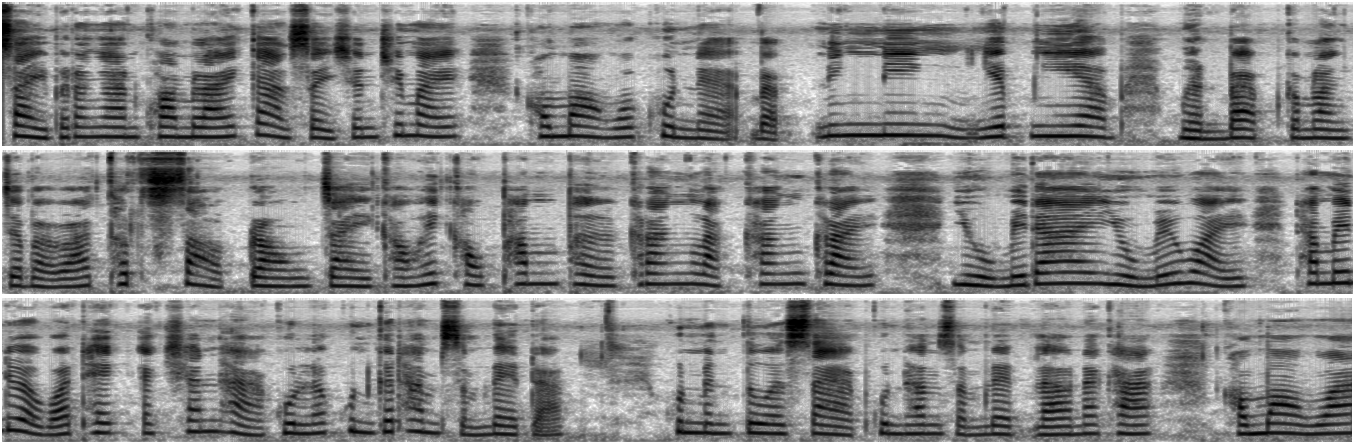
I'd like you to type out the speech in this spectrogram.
ใส่พลังงานความร้ายกาจใส่ฉันใช่ไหม เขามองว่าคุณเนี่ยแบบนิ่งๆ เงียบๆ เหมือนแบบกำลังจะแบบว่าทดสอบปรองใจเขาให้เขาพั่มเพอคลั่งหลักคลั่งใคร อยู่ไม่ได้อยู่ไม่ไหว ถ้าไม่ได้แบบว่า take action หาคุณแล้วคุณก็ทำสำเร็จอะคุณเป็นตัวแสบคุณทำสำเร็จแล้วนะคะ เขามองว่า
